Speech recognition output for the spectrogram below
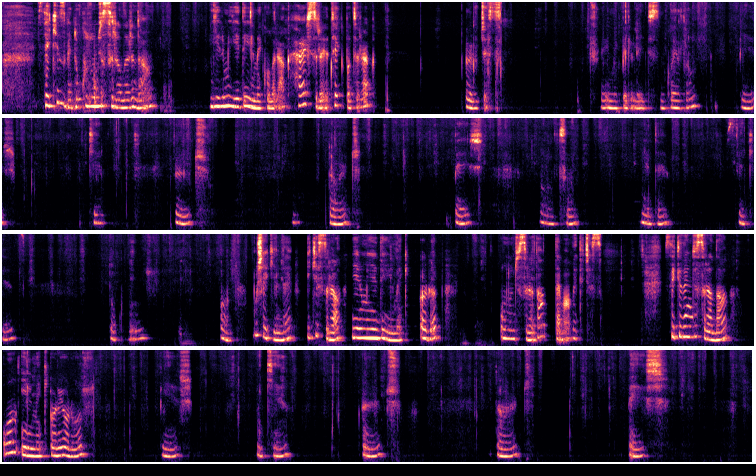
8 ve 9. sıraları da 27 ilmek olarak her sıraya tek batarak öreceğiz. Şuraya ilmek belirleyicisini koyalım. 1 2 3 4 5 6 7 8 9 10 bu şekilde iki sıra 27 ilmek örüp 10. sırada devam edeceğiz 8. sırada 10 ilmek örüyoruz 1 2 3 4 5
